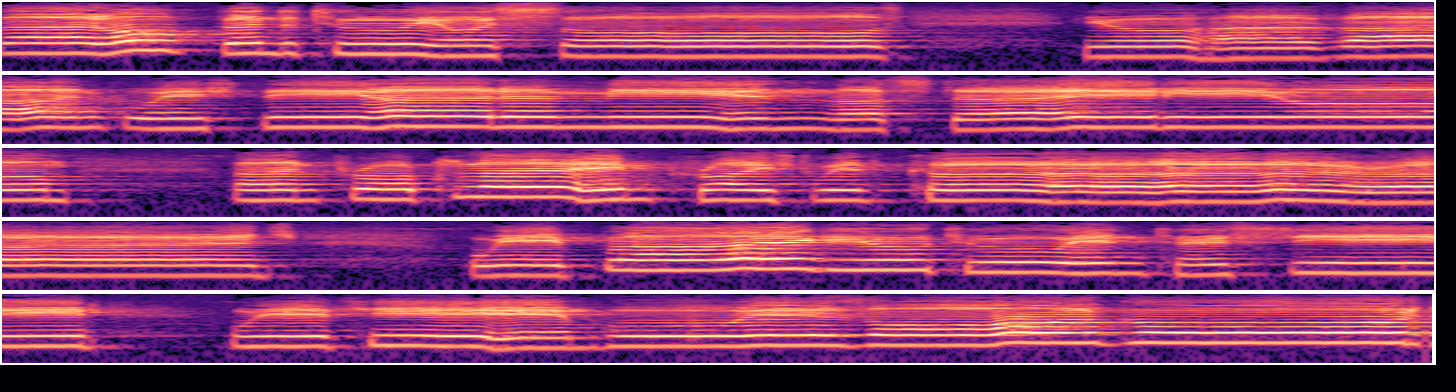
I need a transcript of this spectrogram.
that opened to your souls. You have vanquished the enemy in the stadium proclaim Christ with courage. We beg you to intercede with him who is all good,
